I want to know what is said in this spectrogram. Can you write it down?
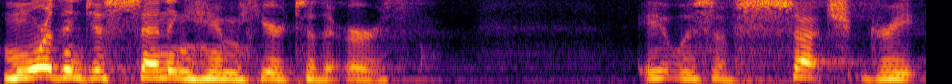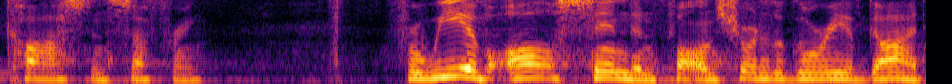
more than just sending him here to the earth. It was of such great cost and suffering. For we have all sinned and fallen short of the glory of God.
